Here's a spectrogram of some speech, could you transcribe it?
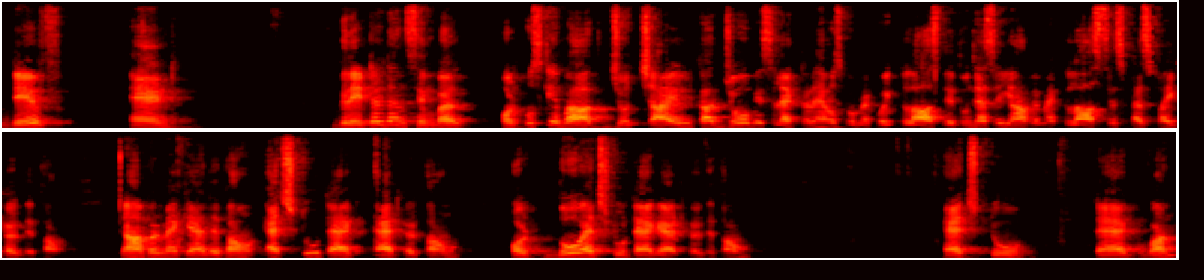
div and greater than symbol और उसके बाद जो चाइल्ड का जो भी सिलेक्टर है, उसको मैं कोई क्लास देता हूँ। जैसे यहाँ पे मैं क्लास से स्पेसिफाई कर देता हूँ। यहाँ पर मैं कह देता हूँ H2 टैग ऐड करता हूँ, और दो एच टू टैग ऐड कर देता हूँ। H2 टैग वन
